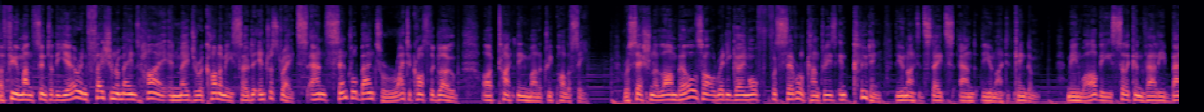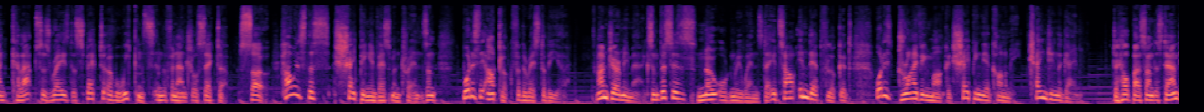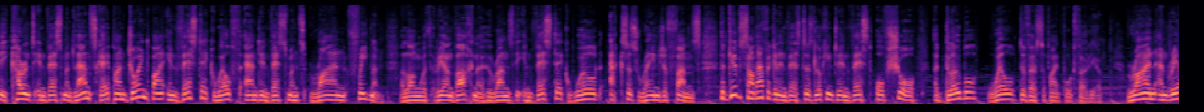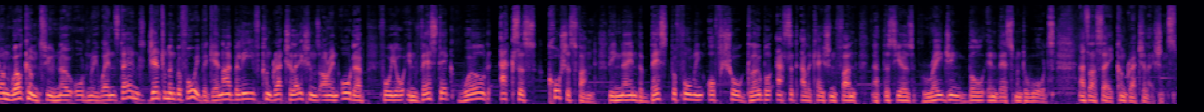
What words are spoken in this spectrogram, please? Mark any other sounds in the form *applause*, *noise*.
A few months into the year, inflation remains high in major economies, so do interest rates, and central banks right across the globe are tightening monetary policy. Recession alarm bells are already going off for several countries, including the United States and the United Kingdom. Meanwhile, the Silicon Valley bank collapse has raised the spectre of weakness in the financial sector. So, how is this shaping investment trends, and what is the outlook for the rest of the year? I'm Jeremy Maggs, and this is No Ordinary Wednesday. It's our in depth look at what is driving markets, shaping the economy, changing the game. To help us understand the current investment landscape, I'm joined by Investec Wealth and Investments Ryan Friedman, along with Riaan Wagner, who runs the Investec World Axis range of funds that gives South African investors looking to invest offshore a global, well diversified portfolio. Ryan and Riaan, welcome to No Ordinary Wednesday. And gentlemen, before we begin, I believe congratulations are in order for your Investec World Axis Cautious Fund being named the best performing offshore global asset allocation fund at this year's Raging Bull Investment Awards. As I say, congratulations.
